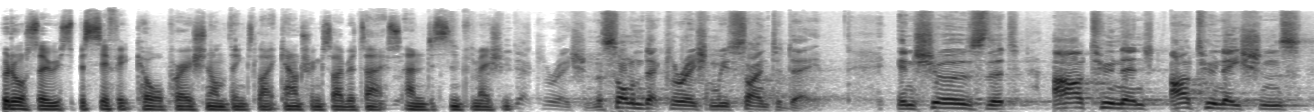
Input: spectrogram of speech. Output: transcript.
but also specific cooperation on things like countering cyber attacks and disinformation. Declaration, the solemn declaration we've signed today, ensures that our two, our two nations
